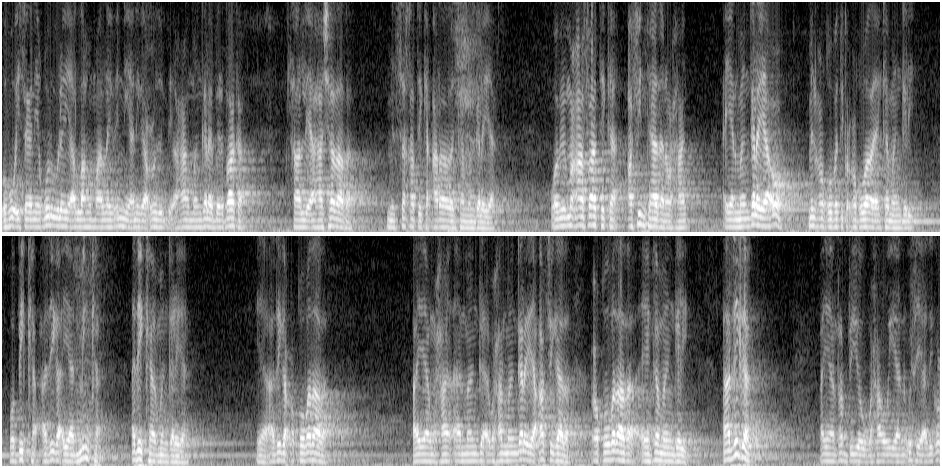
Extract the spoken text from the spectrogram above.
wahuwa isagan yaquul uu leeya allahuma alla inii aniga acuudu waxaan mangala birdaaka raalli ahaashadaada min sakhatika caradadan ka mangelaya wa bimucaafaatika cafintaadana waxaan ayaan mangelayaa oo min cuquubatika cuquubada ayaan ka mangeli wa bika adiga ayaan minka adiga kaa mangelayaa ya adiga cuquubadaada ayaan waaan waxaan mangelayaa cafigaada cuquubadaada ayaan ka mangeli adiga ayaan rabbiyo waxaa weyaan wixii aad igu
